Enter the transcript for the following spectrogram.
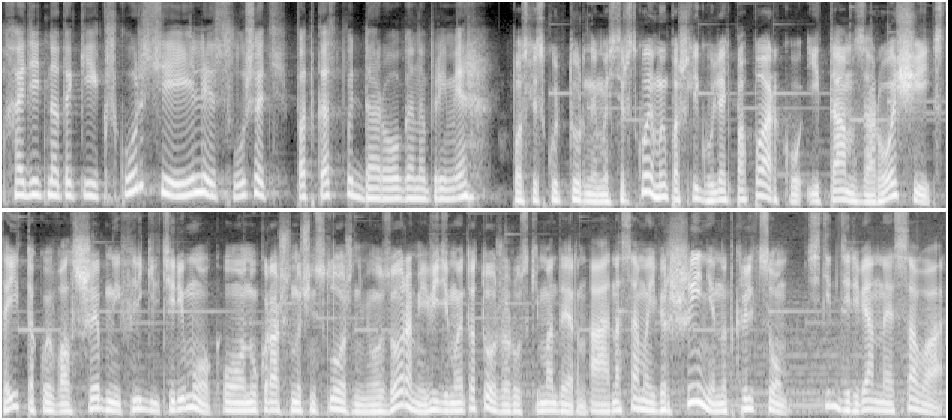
Ходить на такие экскурсии или слушать подкаст «Путь дорога», например. После скульптурной мастерской мы пошли гулять по парку, и там за рощей стоит такой волшебный флигель-теремок. Он украшен очень сложными узорами, видимо, это тоже русский модерн. А на самой вершине, над крыльцом, сидит деревянная сова.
